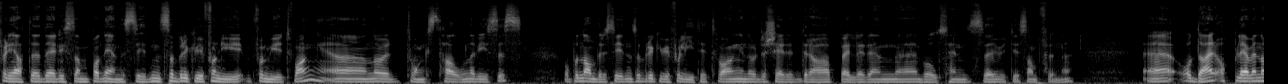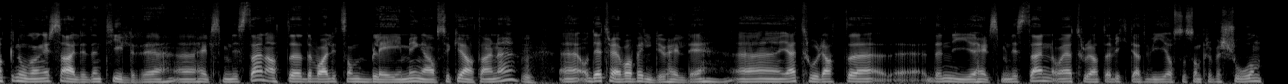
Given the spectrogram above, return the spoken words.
fordi at det, det liksom, På den ene siden så bruker vi for, ny, for mye tvang eh, når tvangstallene vises. Og på den andre siden så bruker vi for lite tvang når det skjer et drap eller en eh, voldshendelse ute i samfunnet. Uh, og der opplever jeg nok noen ganger, særlig den tidligere uh, helseministeren, at uh, det var litt sånn blaming av psykiaterne. Mm. og det tror jeg var veldig uheldig. jeg tror at den nye helseministeren, og jeg tror at det er viktig at vi også som profesjon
